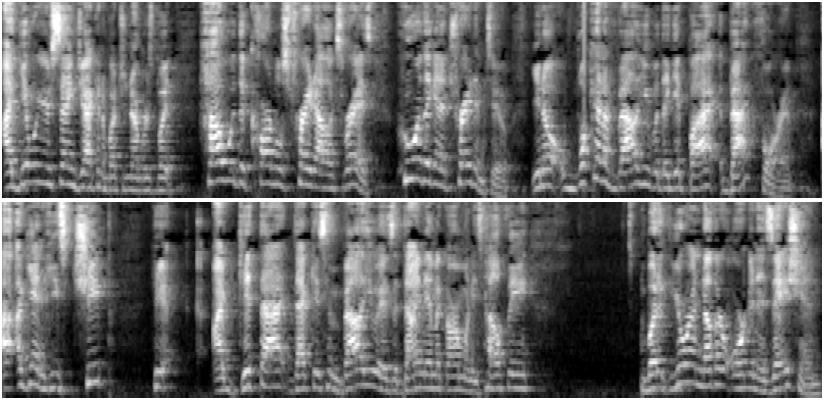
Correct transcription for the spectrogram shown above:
I get what you're saying, Jack, and a bunch of numbers, but how would the Cardinals trade Alex Reyes? Who are they going to trade him to? You know, what kind of value would they get back, back for him? Uh, again, he's cheap. He, I get that. That gives him value. as a dynamic arm when he's healthy. But if you're another organization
